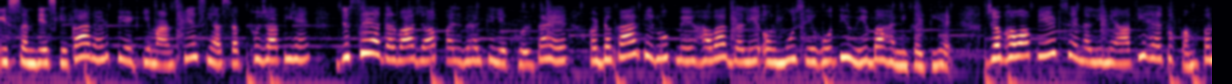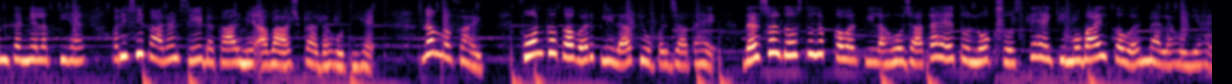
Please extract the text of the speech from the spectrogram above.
इस संदेश के कारण पेट की मांसपेशियाँ सख्त हो जाती हैं, जिससे यह दरवाज़ा पल भर के लिए खुलता है और डकार के रूप में हवा, गले और मुँह से होती हुई बाहर निकलती है। जब हवा पेट से नली में आती है तो कंपन करने लगती है और इसी कारण से डकार में आवाज़ पैदा होती है। नंबर फाइव, फ़ोन का कवर पीला क्यों पड़ जाता है? दरअसल दोस्तों, जब कवर पीला हो जाता है तो लोग सोचते हैं कि मोबाइल कवर कवर मैला हो गया है,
